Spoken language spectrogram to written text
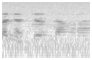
បានទិញអាជើងកាមេរ៉ា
